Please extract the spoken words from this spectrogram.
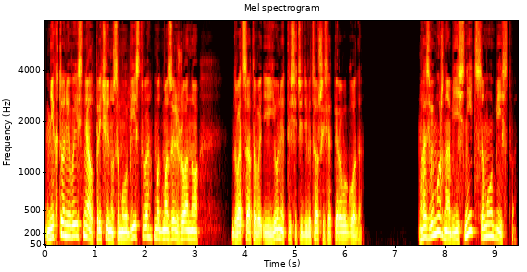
Никто не выяснял причину самоубийства мадемуазель Жуано 20 июня 1961 года. Разве можно объяснить самоубийство?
